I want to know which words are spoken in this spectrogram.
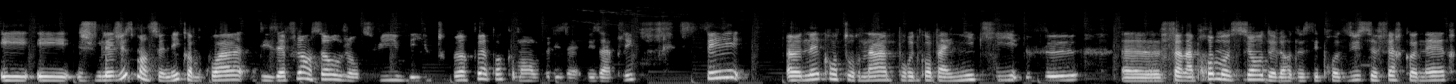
Et, et je voulais juste mentionner comme quoi des influenceurs aujourd'hui ou des youtubeurs, peu importe comment on veut les, les appeler, c'est un incontournable pour une compagnie qui veut euh, faire la promotion de, leur, de ses produits, se faire connaître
